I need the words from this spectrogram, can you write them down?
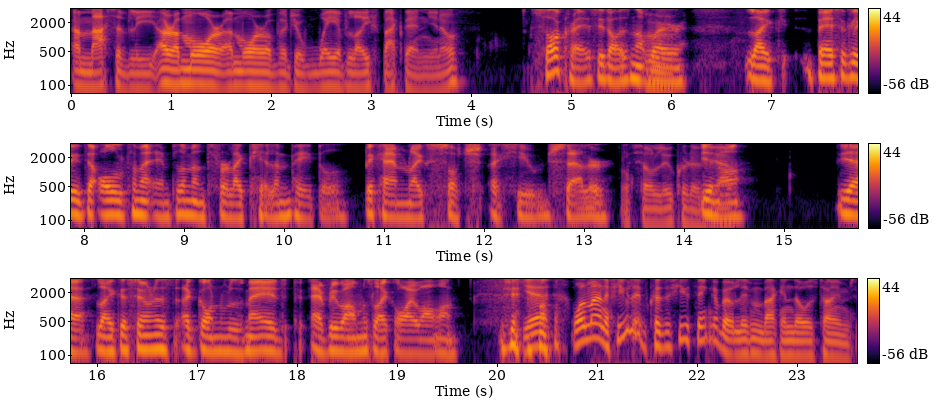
a massively or a more a more of a way of life back then. You know? so crazy though, isn't it? Hmm. Where like basically the ultimate implement for like killing people became like such a huge seller. It's so lucrative. you yeah. know yeah like as soon as a gun was made everyone was like oh i want one yeah. Well, man, if you live, because if you think about living back in those times,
